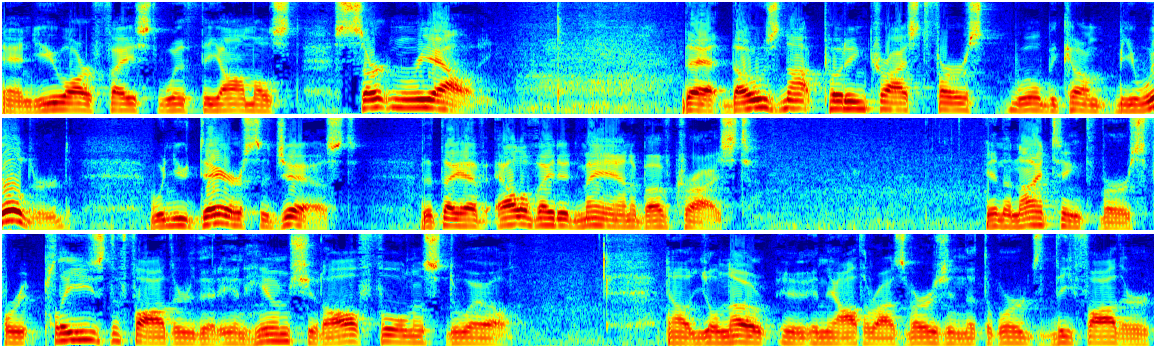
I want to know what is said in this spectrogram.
And you are faced with the almost certain reality that those not putting Christ first will become bewildered when you dare suggest that they have elevated man above Christ in the 19th verse, For it pleased the Father that in him should all fullness dwell. Now, you'll note uh, in the authorized version that the words the Father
